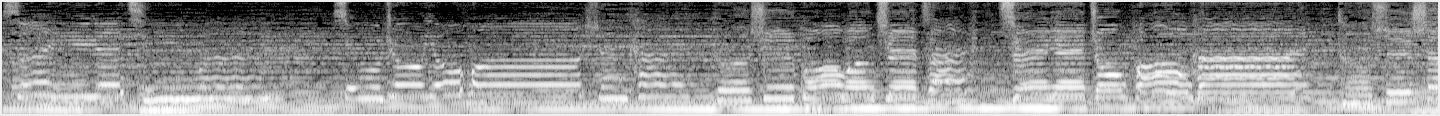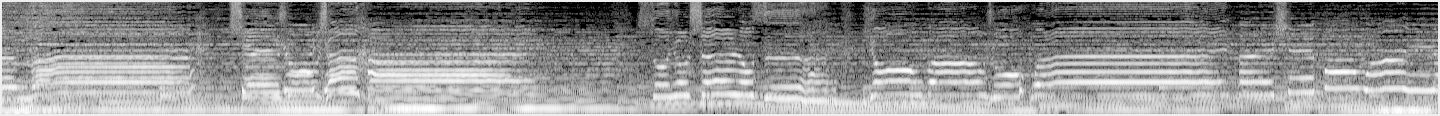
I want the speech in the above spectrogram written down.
岁月轻。可是过往却在血液中澎湃。他是深爱，陷入人海，所有生 rom 死爱，拥抱入怀。爱是否温柔，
